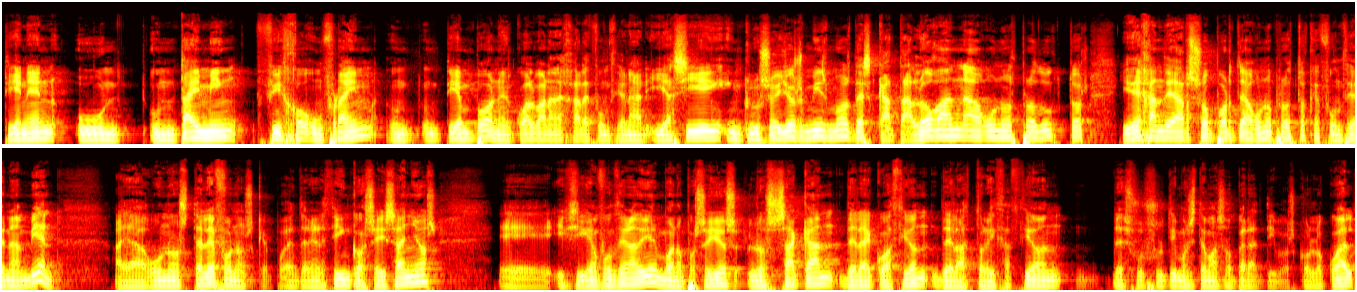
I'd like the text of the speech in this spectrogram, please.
tienen un, un timing fijo, un frame, un, un tiempo en el cual van a dejar de funcionar. Y así incluso ellos mismos descatalogan algunos productos y dejan de dar soporte a algunos productos que funcionan bien. Hay algunos teléfonos que pueden tener 5 o 6 años eh, y siguen funcionando bien. Bueno, pues ellos los sacan de la ecuación de la actualización de sus últimos sistemas operativos. Con lo cual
